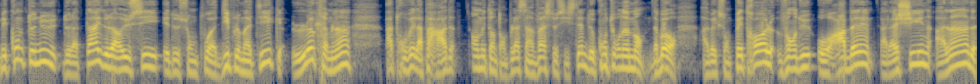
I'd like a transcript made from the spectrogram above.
mais compte tenu de la taille de la Russie et de son poids diplomatique, le Kremlin a trouvé la parade en mettant en place un vaste système de contournement. D'abord, avec son pétrole vendu au rabais à la Chine, à l'Inde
